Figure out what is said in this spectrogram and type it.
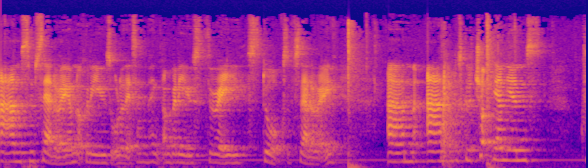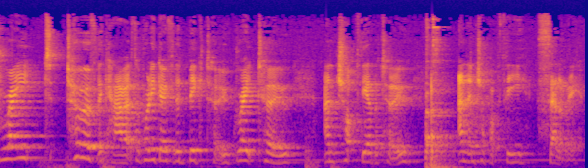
and some celery. I'm not going to use all of this. I think I'm going to use three stalks of celery. Um, and I'm just going to chop the onions, grate two of the carrots. I'll probably go for the big two, grate two, and chop the other two, and then chop up the celery.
